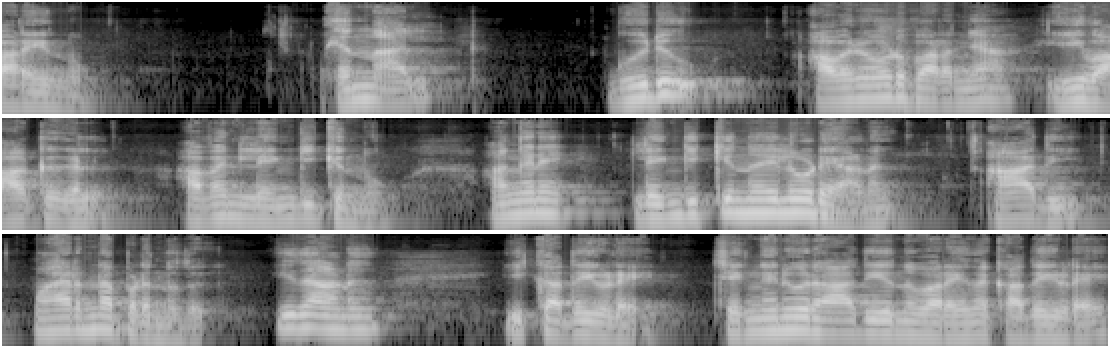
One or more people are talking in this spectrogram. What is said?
പറയുന്നു. എന്നാൽ ഗുരു അവനോട് പറഞ്ഞ ഈ വാക്കുകൾ അവൻ ലംഘിക്കുന്നു. അങ്ങനെ ലംഘിക്കുന്നതിലൂടെയാണ് ആദി മരണപ്പെടുന്നത്. ഇതാണ് ഈ കഥയുടെ ചെങ്ങന്നൂർ ആദി എന്ന് പറയുന്ന കഥയുടെ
